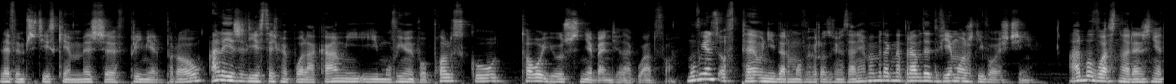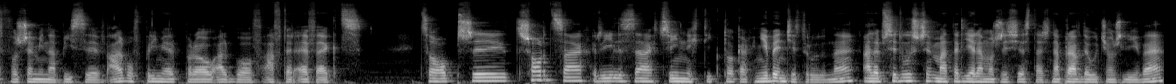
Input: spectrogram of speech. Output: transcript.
lewym przyciskiem myszy w Premiere Pro, ale jeżeli jesteśmy Polakami i mówimy po polsku, to już nie będzie tak łatwo. Mówiąc o w pełni darmowych rozwiązaniach, mamy tak naprawdę dwie możliwości. Albo własnoręcznie tworzymy napisy w- albo w Premiere Pro, albo w After Effects, co przy shortsach, reelsach czy innych TikTokach nie będzie trudne, ale przy dłuższym materiale może się stać naprawdę uciążliwe.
